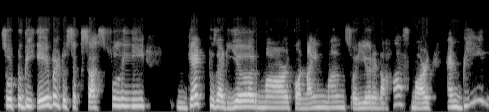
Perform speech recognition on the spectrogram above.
So to be able to successfully get to that year mark or nine months or year and a half mark and be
